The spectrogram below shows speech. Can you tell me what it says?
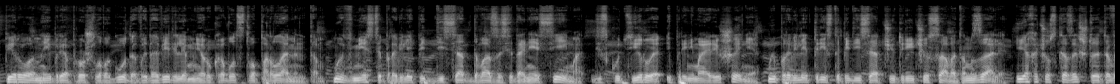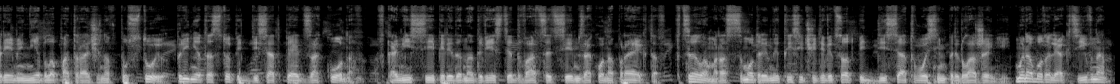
1 ноября прошлого года вы доверили мне руководство парламентом. Мы вместе провели 52 заседания Сейма, дискутируя и принимая решения. Мы провели 354 часа в этом зале. И я хочу сказать, что это время не было потрачено впустую. Принято 155 законов. В комиссии передано 227 законопроектов. В целом рассмотрены 1958 предложений. Мы работали активно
